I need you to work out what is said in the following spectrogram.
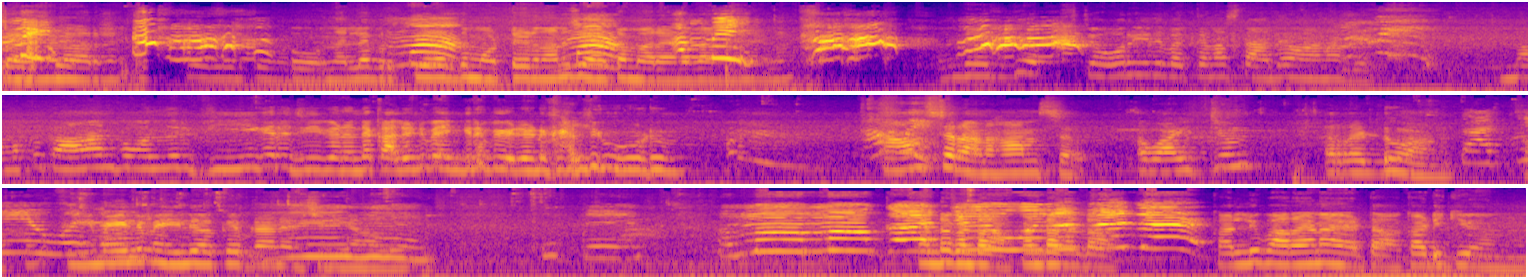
ചേട്ടൻ പറഞ്ഞു ഓ നല്ല വൃത്തിയുള്ളത് മുട്ടയിടുന്നാണ് ചേട്ടൻ പറയണത്. സ്റ്റോർ ചെയ്ത് വെക്കണ സ്ഥലമാണത്. നമുക്ക് കാണാൻ പോകുന്ന ഒരു ഭീകര ജീവിയാണ്. എന്റെ കല്ലിന് ഭയങ്കര പേടിയാണ്. കല്ല് കൂടും. ഹാംസ്റ്റർ ആണ് ഹാംസ്റ്റർ വൈറ്റും റെഡും ആണ്. ഫീമെയിലും മെയിലും ഒക്കെ ഇവിടെയാണ് വെച്ചിരിക്കുന്നത്. കണ്ട കണ്ട കണ്ട കണ്ട? കല്ല് പറയണ കേട്ടാ കടിക്കുമെന്ന്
